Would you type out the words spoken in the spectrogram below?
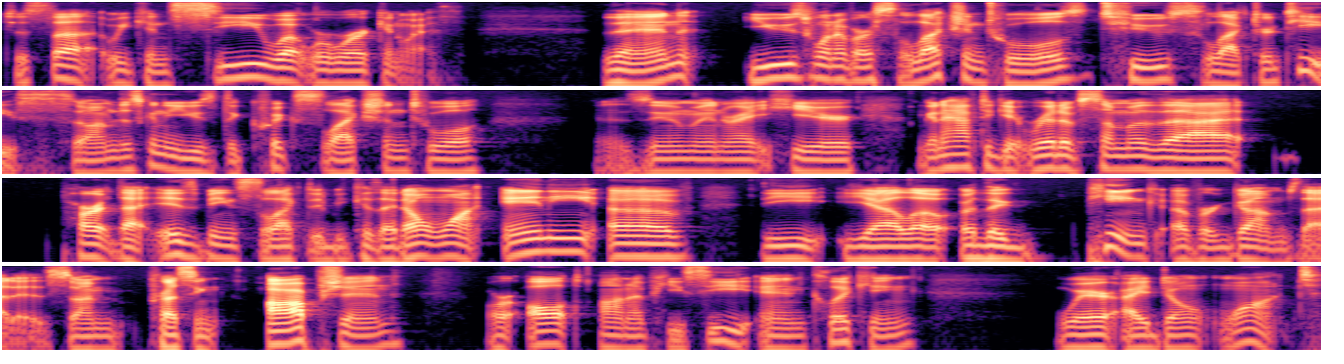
just so that we can see what we're working with. Then use one of our selection tools to select our teeth. So I'm just going to use the quick selection tool. zoom in right here. I'm going to have to get rid of some of that part that is being selected because I don't want any of the yellow or the pink of her gums that is. So I'm pressing option or alt on a PC and clicking where I don't want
